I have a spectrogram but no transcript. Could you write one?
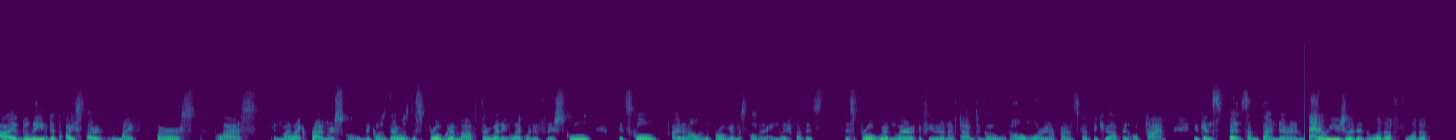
I believe that I started in my first class in my like primary school because there was this program after when you like when you finish school. It's called I don't know how the program is called in English, but it's this program where if you don't have time to go home or your parents can pick you up on time, you can spend some time there. And we usually did a lot of lot of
